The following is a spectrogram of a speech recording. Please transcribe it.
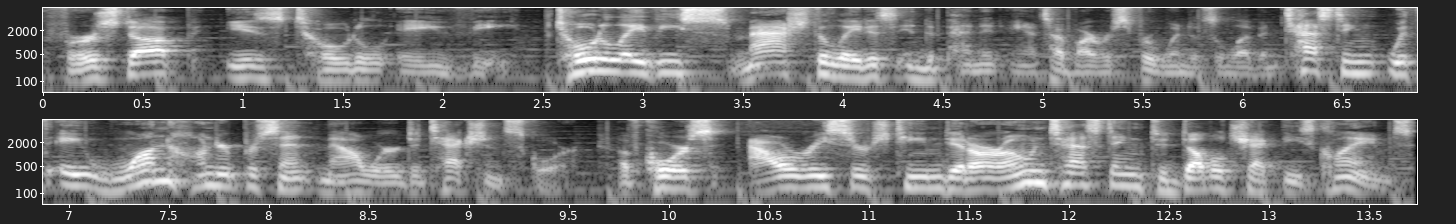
First up is TotalAV. TotalAV smashed the latest independent antivirus for Windows 11 testing with a 100% malware detection score. Of course, our research team did our own testing to double check these claims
